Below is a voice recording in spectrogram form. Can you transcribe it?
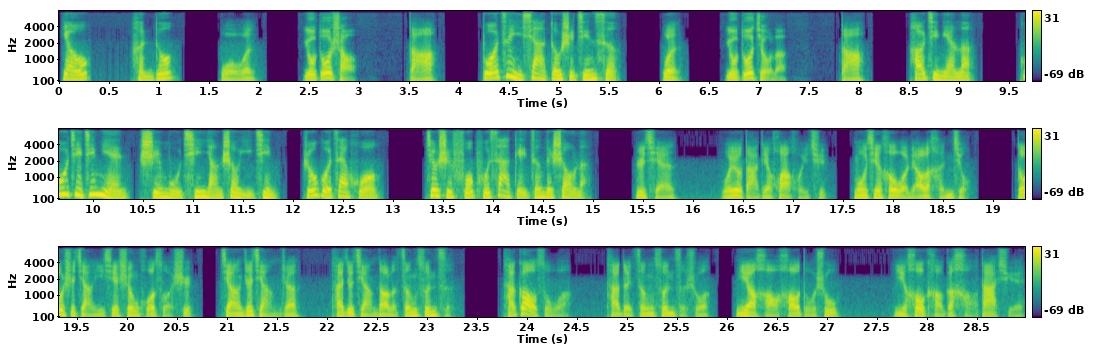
有很多。我问有多少？答：脖子以下都是金色。问：有多久了？答：好几年了。估计今年是母亲阳寿已尽，如果再活，就是佛菩萨给增的寿了。日前我又打电话回去，母亲和我聊了很久，都是讲一些生活琐事。讲着讲着，他就讲到了曾孙子。他告诉我，他对曾孙子说：“你要好好读书，以后考个好大学，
